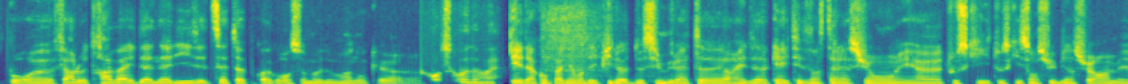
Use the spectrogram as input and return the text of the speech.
pour euh, faire le travail d'analyse et de setup, quoi, grosso modo. hein. donc, euh, Grosso modo, ouais. et d'accompagnement des pilotes, de simulateurs et de qualité des installations et euh, tout ce qui tout ce qui s'ensuit bien sûr. hein, mais,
